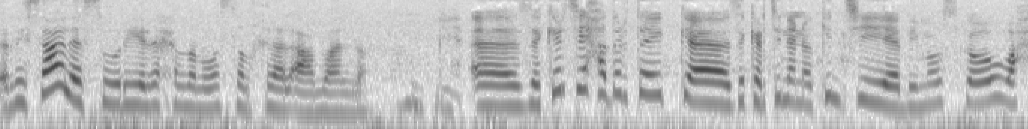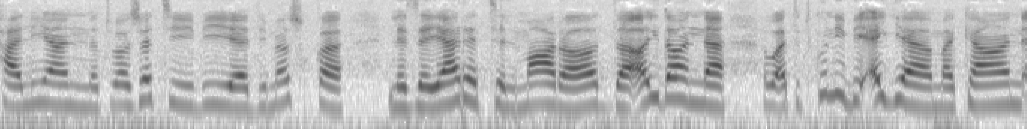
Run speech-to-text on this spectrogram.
الرسالة السورية اللي نحن بدنا نوصلها من خلال أعمالنا. آه ذكرتي حضرتك آه ذكرتينا انه كنتي بموسكو وحاليا تواجدتي بدمشق لزيارة المعرض. أيضا وقت تكوني بأي مكان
